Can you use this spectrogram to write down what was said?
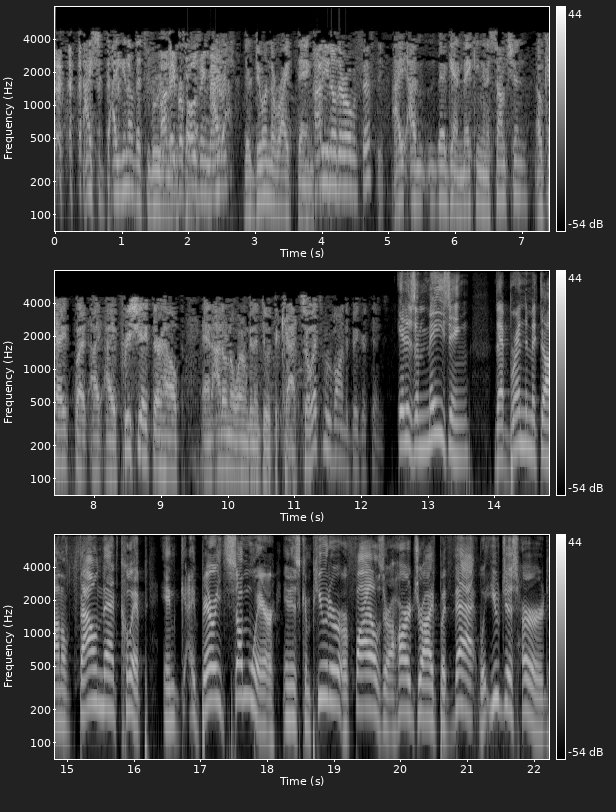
I should, I, you know, that's rude. Are they proposing that. I- marriage? they're doing the right thing. How do you know they're over 50? I, I'm again making an assumption, okay, but I, I appreciate their help, and I don't know what I'm going to do with the cat. So let's move on to bigger things. It is amazing that Brendan McDonald found that clip and buried somewhere in his computer or files or a hard drive. But that, what you just heard,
